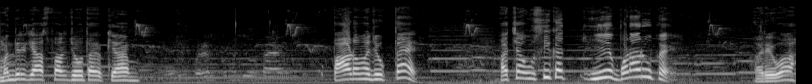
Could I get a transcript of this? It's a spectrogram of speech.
मंदिर के आसपास जो होता है क्या पहाड़ों में जो उगता है? अच्छा उसी का ये बड़ा रूप है। अरे वाह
